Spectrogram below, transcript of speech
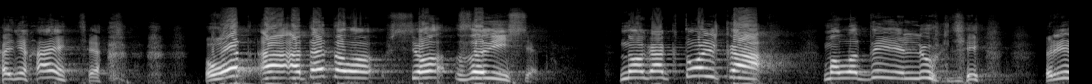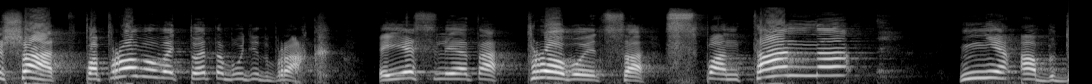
Понимаете? Вот а от этого все зависит. Но как только молодые люди решат попробовать, то это будет брак. И если это пробуется спонтанно, необдуманно,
